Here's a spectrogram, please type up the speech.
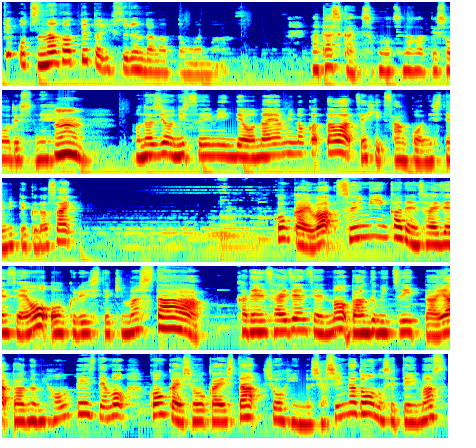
結構繋がってたりするんだなって思います。まあ、確かにそこもつながってそうですね。うん。同じように睡眠でお悩みの方はぜひ参考にしてみてください。今回は睡眠家電最前線をお送りしてきました。家電最前線の番組ツイッターや番組ホームページでも今回紹介した商品の写真などを載せています。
